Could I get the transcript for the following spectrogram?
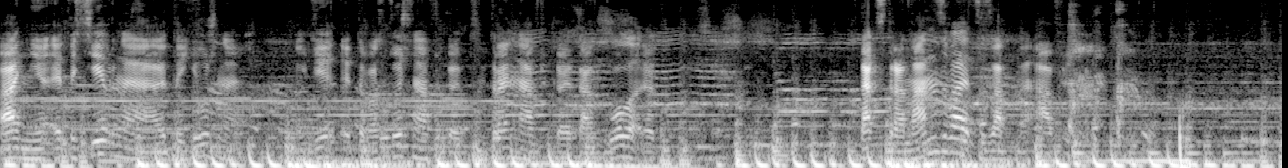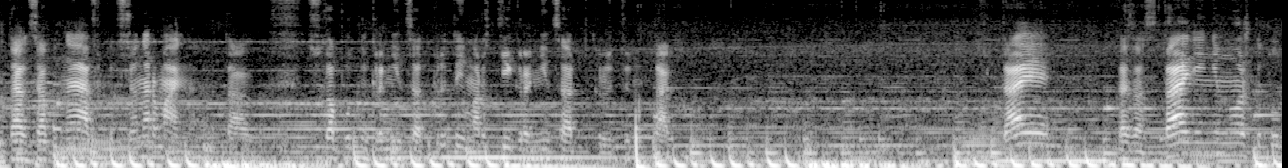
А, не, это Северная, а это Южная где это Восточная Африка, это Центральная Африка, это Ангола, это... Так страна называется Западная Африка? Так, Западная Африка, все нормально. Так, сухопутные границы открыты, морские границы открыты. Так. В Китае, Казахстане немножко тут,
